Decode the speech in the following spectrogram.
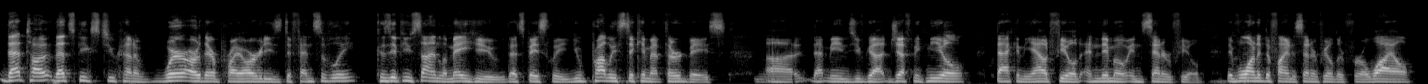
that talk, that speaks to kind of where are their priorities defensively because if you sign LeMahieu, that's basically you probably stick him at third base. Mm-hmm. Uh, that means you've got Jeff McNeil back in the outfield and Nimmo in center field. They've wanted to find a center fielder for a while.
